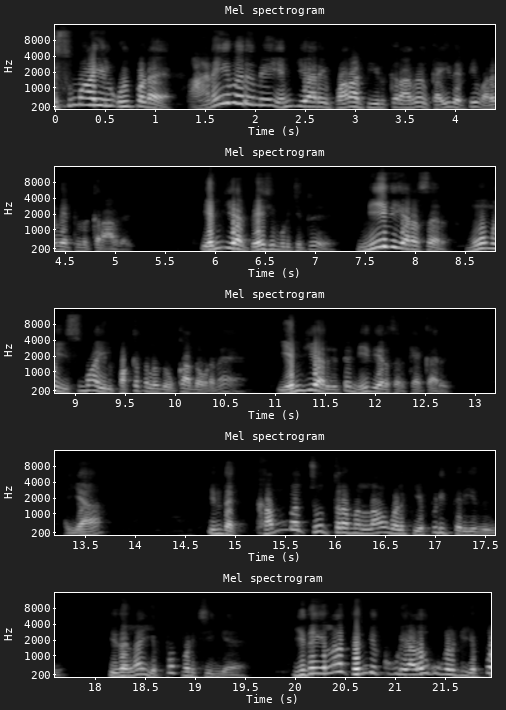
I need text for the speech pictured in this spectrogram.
இஸ்மாயில் உள்பட அனைவருமே எம்ஜிஆரை பாராட்டி இருக்கிறார்கள் கைதட்டி வரவேற்றிருக்கிறார்கள். எம்ஜிஆர் பேசி முடிச்சிட்டு நீதியரசர் மூமு இஸ்மாயில் பக்கத்துல இருந்து உட்கார்ந்த உடனே எம்ஜிஆர் கிட்ட நீதியரசர் கேட்காரு ஐயா இந்த கம்ப சூத்திரம் எல்லாம் உங்களுக்கு எப்படி தெரியுது? இதெல்லாம் எப்ப படிச்சீங்க? இதையெல்லாம் தெரிஞ்சுக்கக்கூடிய அளவுக்கு உங்களுக்கு எப்போ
